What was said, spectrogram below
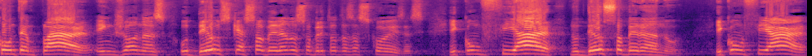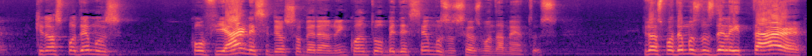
contemplar em Jonas o Deus que é soberano sobre todas as coisas e confiar no Deus soberano e confiar que nós podemos confiar nesse Deus soberano enquanto obedecemos os seus mandamentos. Que nós podemos nos deleitar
